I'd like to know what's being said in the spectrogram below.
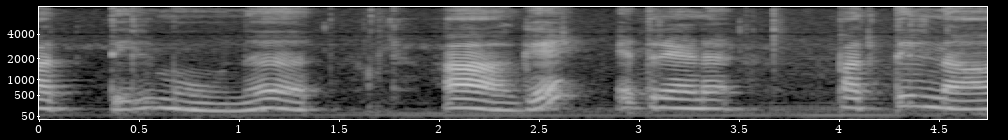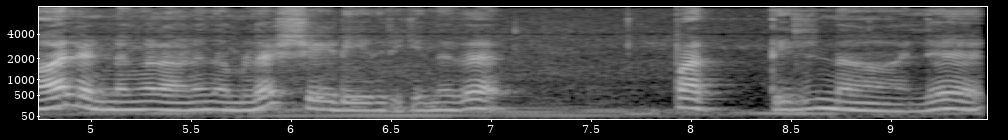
പത്തിൽ മൂന്ന്. ആകെ എത്രയാണ്? പത്തിൽ നാലെണ്ണങ്ങളാണ് നമ്മൾ ഷെയ്ഡ് ചെയ്തിരിക്കുന്നത്. പത്തിൽ നാല്.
